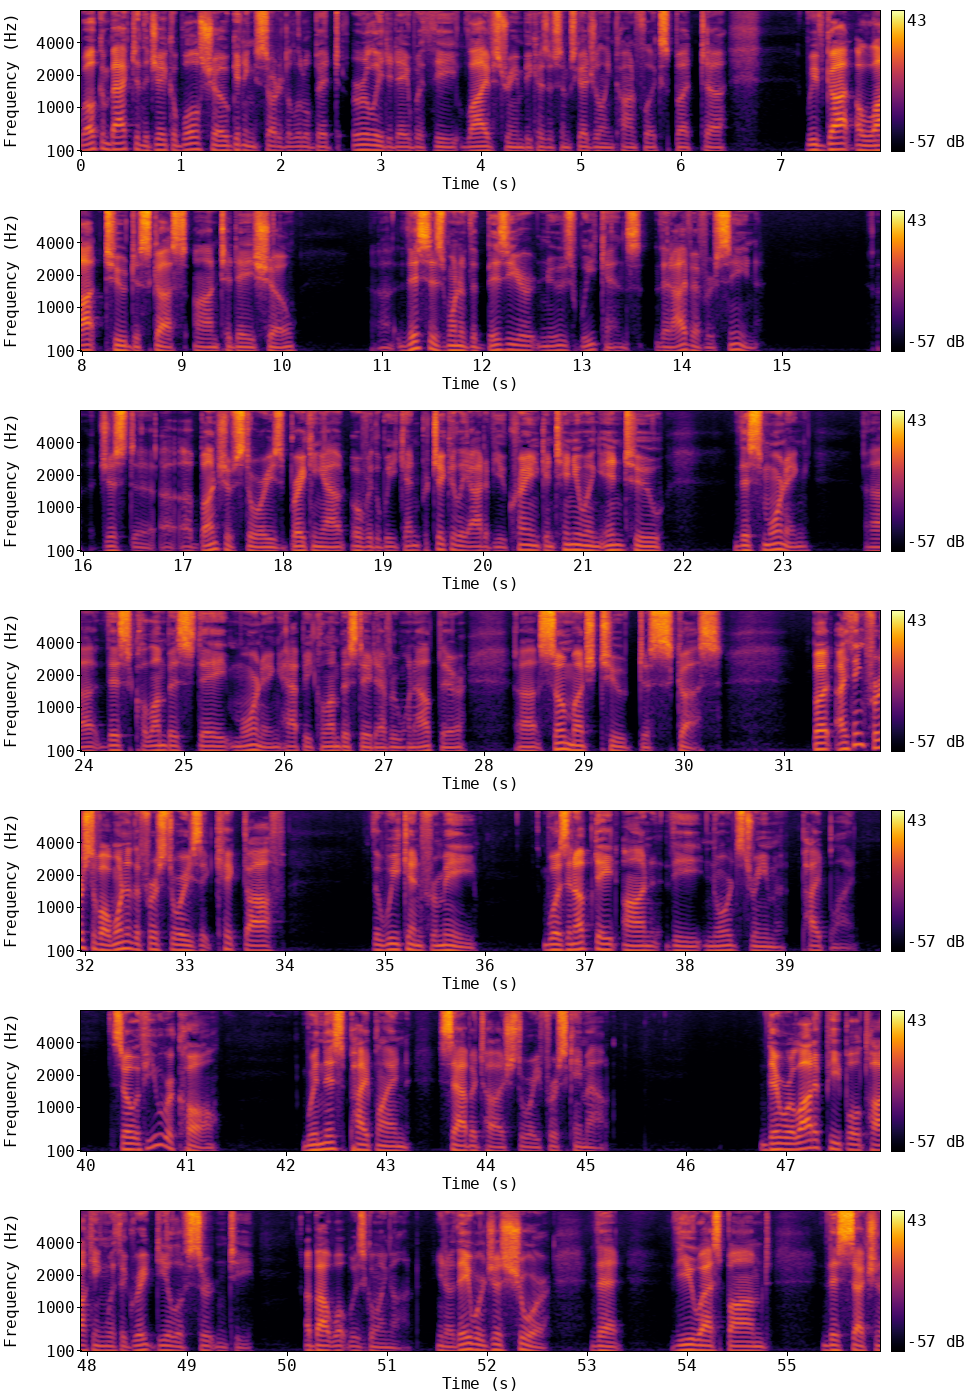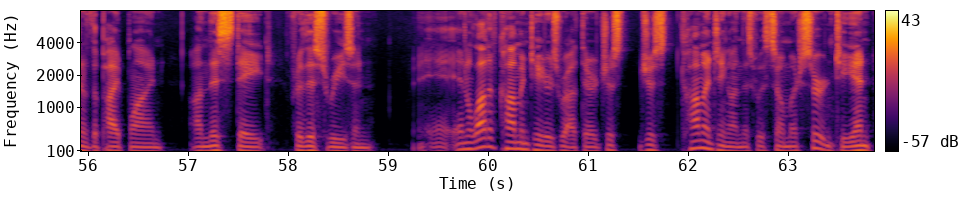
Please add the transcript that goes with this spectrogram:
Welcome back to the Jacob Wohl Show. Getting started a little bit early today with the live stream because of some scheduling conflicts, but uh, we've got a lot to discuss on today's show. Uh, this is one of the busier news weekends that I've ever seen. Just a, a bunch of stories breaking out over the weekend, particularly out of Ukraine, continuing into this morning, uh, this Columbus Day morning. Happy Columbus Day to everyone out there. Uh, so much to discuss. But I think, first of all, one of the first stories that kicked off the weekend for me was an update on the Nord Stream pipeline. So, if you recall, when this pipeline sabotage story first came out, there were a lot of people talking with a great deal of certainty about what was going on. You know, they were just sure that the U.S. bombed this section of the pipeline on this date for this reason. And a lot of commentators were out there just just commenting on this with so much certainty. And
